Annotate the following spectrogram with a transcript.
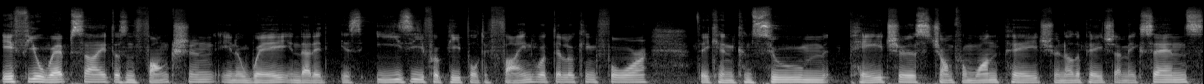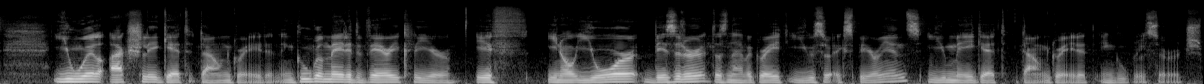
if your website doesn't function in a way in that it is easy for people to find what they're looking for, they can consume pages, jump from one page to another page that makes sense, you will actually get downgraded. And Google made it very clear if you know, your visitor doesn't have a great user experience, you may get downgraded in Google search.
